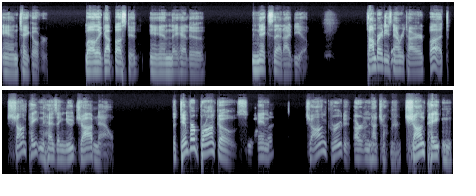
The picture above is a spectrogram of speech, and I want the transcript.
and take over. Well, they got busted and they had to nix that idea. Tom Brady's now retired, but Sean Payton has a new job now. The Denver Broncos and Jon Gruden, or not Jon Gruden, Sean Payton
